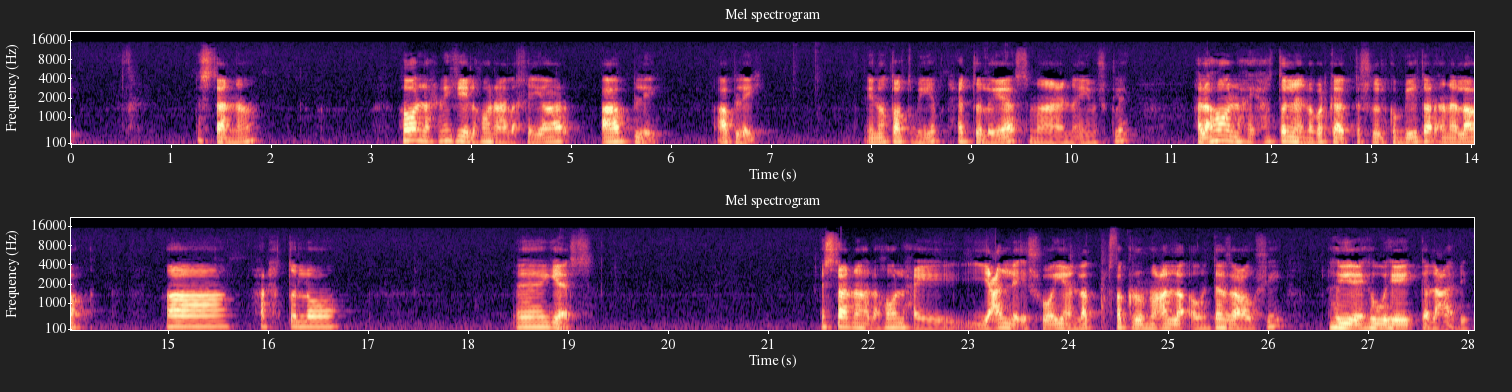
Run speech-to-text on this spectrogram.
نستنى. هون رح نيجي لهون على خيار apply. apply. إنه تطبيق نحط له yes ما عندنا أي مشكلة. هلا هون رح يحط لنا إنه بدك تشغيل الكمبيوتر أنا لا. آه حنحط له آه yes استنى هلا هون رح يعلق شوي يعني لا تفكروا إنه علق أو انتزع أو شي. هي هو هيك كالعادة.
